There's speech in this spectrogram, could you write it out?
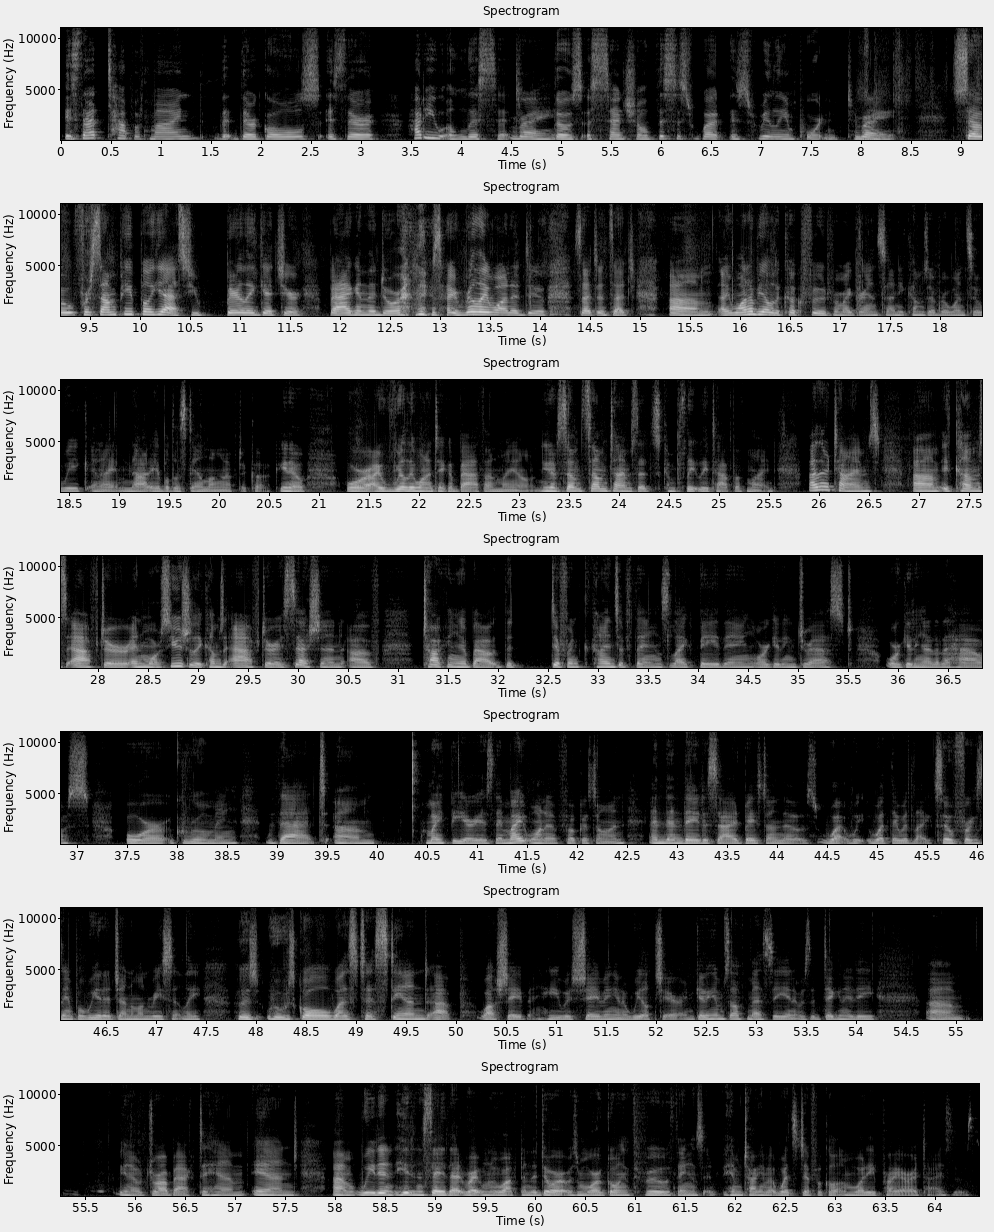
is that top of mind? That their goals? Is there? How do you elicit Right. those essential? This is what is really important to me. Right. So for some people, yes, you barely get your bag in the door. and they say, I really want to do such and such. Um, I want to be able to cook food for my grandson. He comes over once a week, and I am not able to stand long enough to cook. You know, or I really want to take a bath on my own. You know, some sometimes that's completely top of mind. Other times, um, it comes after, and most usually comes after a session of talking about the different kinds of things like bathing or getting dressed or getting out of the house or grooming that um, might be areas they might want to focus on and then they decide based on those what we, what they would like. So for example we had a gentleman recently whose whose goal was to stand up while shaving. He was shaving in a wheelchair and getting himself messy and it was a dignity um, you know drawback to him. And um, we didn't he didn't say that right when we walked in the door. It was more going through things him talking about what's difficult and what he prioritizes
